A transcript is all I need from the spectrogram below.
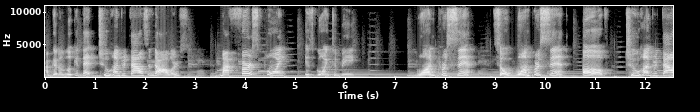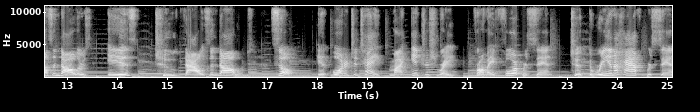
I'm going to look at that $200,000. My first point is going to be 1%. So, 1% of $200,000 is $2,000. So, in order to take my interest rate from a 4% to 3.5%,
